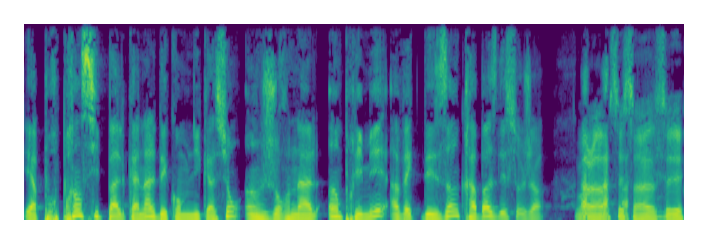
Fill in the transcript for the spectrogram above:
et a pour principal canal des communications un journal imprimé avec des encres à base des soja. Voilà, c'est ça. C'est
